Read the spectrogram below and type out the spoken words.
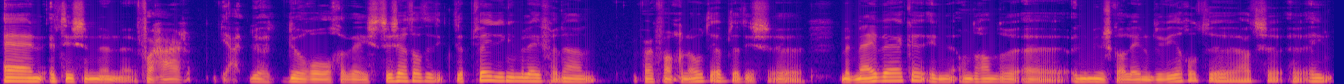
En het is een, een, voor haar ja, de, de rol geweest. Ze zegt altijd, ik heb twee dingen in mijn leven gedaan waar ik van genoten heb. Dat is eh, met mij werken. In, onder andere eh, in de musical Alleen op de Wereld eh, had ze eh, een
